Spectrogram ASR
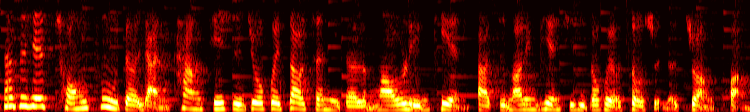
那这些重复的染烫，其实就会造成你的毛鳞片、发质毛鳞片其实都会有受损的状况。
